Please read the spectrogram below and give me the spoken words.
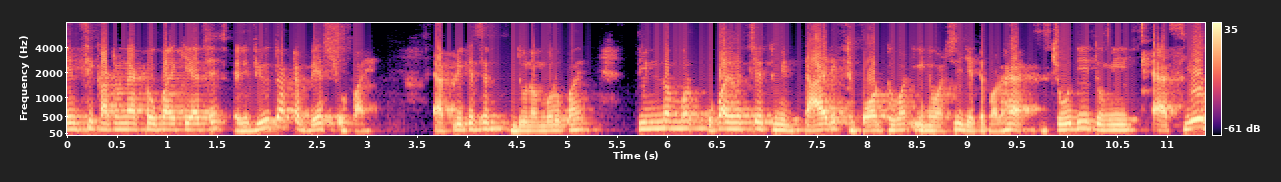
এনসি কাটানোর একটা উপায় কি আছে? রিভিউ তো একটা বেস্ট উপায়। অ্যাপ্লিকেশন দু নম্বর উপায়। তিন নম্বর উপায় হচ্ছে তুমি ডাইরেক্ট বর্ধমান ইউনিভার্সিটি যেতে পারো। হ্যাঁ যদি তুমি অ্যাসিওর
